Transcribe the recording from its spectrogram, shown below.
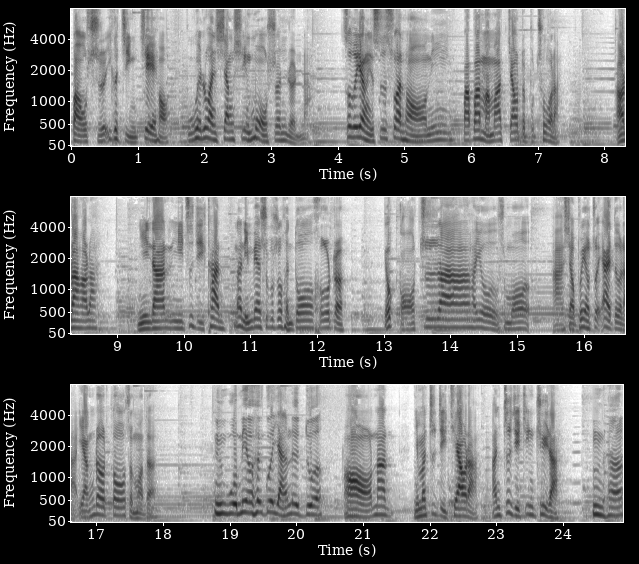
保持一个警戒哈，不会乱相信陌生人啦。这样也是算哦你爸爸妈妈教的不错啦。好啦好啦。你呢？你自己看，那里面是不是很多喝的？有果汁啊，还有什么啊，小朋友最爱的啦，养乐多什么的。嗯，我没有喝过养乐多。哦，那你们自己挑啦，啊，你自己进去啦。嗯，好。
